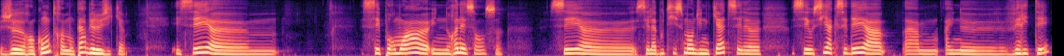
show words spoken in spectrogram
Je rencontre mon père biologique. Et c'est, c'est pour moi une renaissance. C'est, c'est l'aboutissement d'une quête. C'est, aussi accéder à à, une vérité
